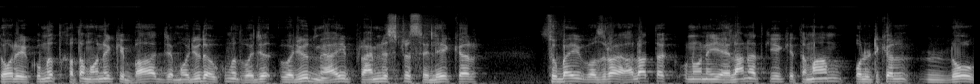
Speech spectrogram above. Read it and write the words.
دور حکومت ختم ہونے کے بعد جب موجودہ حکومت وجود میں آئی پرائم منسٹر سے لے کر صوبائی وزراء اعلیٰ تک انہوں نے یہ اعلانات کیے کہ تمام پولیٹیکل لوگ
